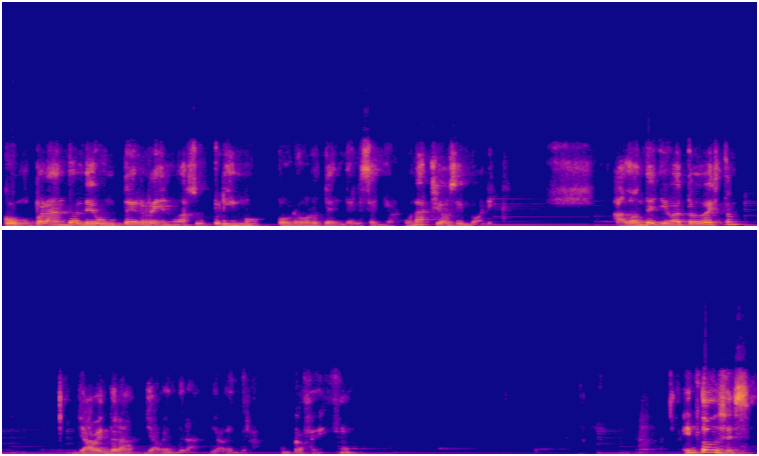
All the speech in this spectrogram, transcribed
comprándole un terreno a su primo por orden del Señor. Una acción simbólica. ¿A dónde lleva todo esto? Ya vendrá, ya vendrá, ya vendrá. Un café. Entonces,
